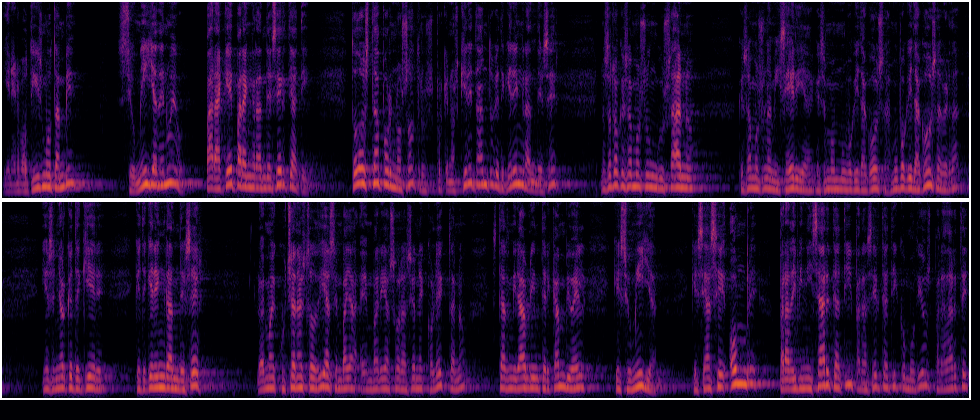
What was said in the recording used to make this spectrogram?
Y en el bautismo también se humilla de nuevo. ¿Para qué? Para engrandecerte a ti. Todo está por nosotros, porque nos quiere tanto que te quiere engrandecer. Nosotros que somos un gusano, que somos una miseria, que somos muy poquita cosa, muy poquita cosa, ¿verdad? Y el Señor que te quiere, que te quiere engrandecer. Lo hemos escuchado en estos días en varias, oraciones colectas, ¿no? Este admirable intercambio, Él que se humilla, que se hace hombre para divinizarte a ti, para hacerte a ti como Dios, para darte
